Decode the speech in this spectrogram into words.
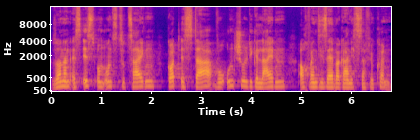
sondern es ist, um uns zu zeigen, Gott ist da, wo Unschuldige leiden, auch wenn sie selber gar nichts dafür können.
